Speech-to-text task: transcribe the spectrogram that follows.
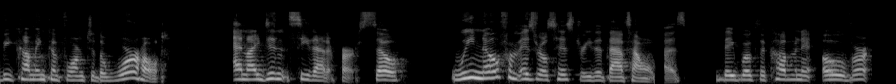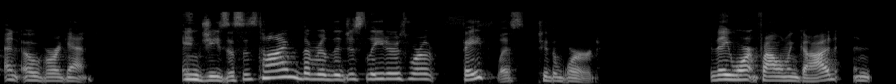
becoming conformed to the world. And I didn't see that at first. So we know from Israel's history that that's how it was. They broke the covenant over and over again. In Jesus's time, the religious leaders were faithless to the word. They weren't following God and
